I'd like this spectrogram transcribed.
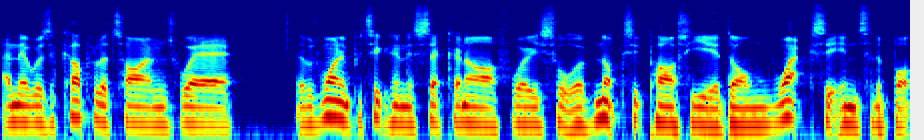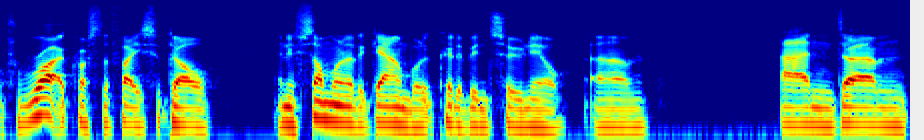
And there was a couple of times where there was one in particular in the second half where he sort of knocks it past Yiadom, whacks it into the box right across the face of goal. And if someone had a gamble, it could have been 2 0. Um, and um,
